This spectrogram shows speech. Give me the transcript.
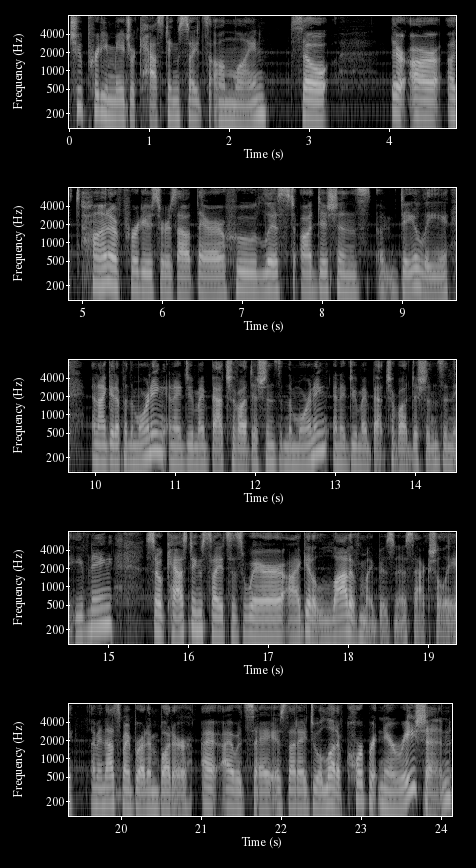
two pretty major casting sites online. So there are a ton of producers out there who list auditions uh, daily and i get up in the morning and i do my batch of auditions in the morning and i do my batch of auditions in the evening. So casting sites is where i get a lot of my business actually. I mean that's my bread and butter i, I would say is that i do a lot of corporate narration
